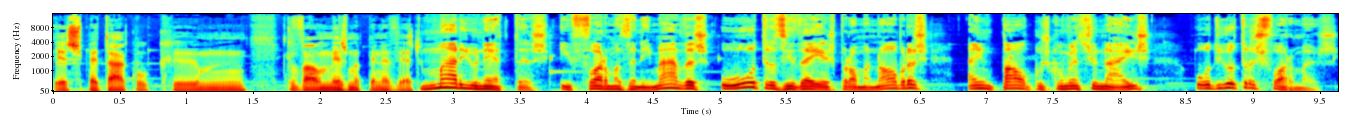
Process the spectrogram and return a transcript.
este espetáculo que, hum, que vale mesmo a pena ver. Marionetas e formas animadas ou outras ideias para manobras em palcos convencionais ou de outras formas.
